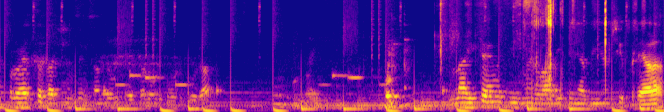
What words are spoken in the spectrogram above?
Professor Darshan Singh Sandhu paper Kotpura life time achievement ਵਾਲੀ ਪੰਜਾਬੀ ਯੂਨੀਵਰਸਿਟੀ ਪਟਿਆਲਾ।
